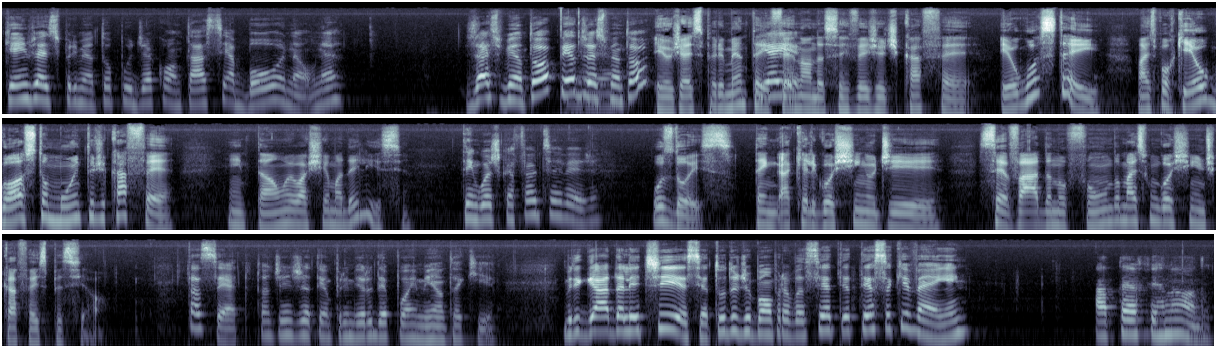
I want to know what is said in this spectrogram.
Quem já experimentou podia contar se é boa ou não, né? Já experimentou? Pedro, é. já experimentou? Eu já experimentei, Fernanda, cerveja de café. Eu gostei, mas porque eu gosto muito de café. Então eu achei uma delícia. Tem gosto de café ou de cerveja? Os dois. Tem aquele gostinho de cevada no fundo, mas com gostinho de café especial. Tá certo. Então a gente já tem o primeiro depoimento aqui. Obrigada, Letícia. Tudo de bom para você. Até terça que vem, hein? Até, Fernando.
